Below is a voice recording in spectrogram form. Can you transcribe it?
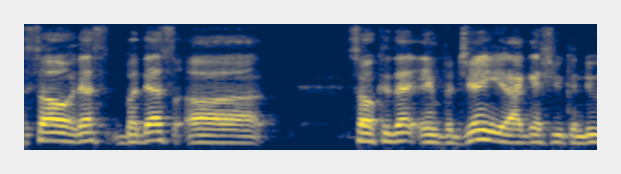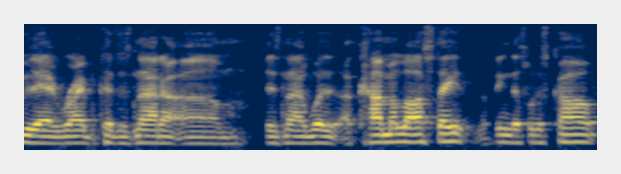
so that's but that's uh so because that in Virginia, I guess you can do that, right? Because it's not a um it's not what a common law state. I think that's what it's called.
